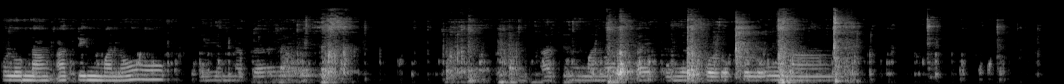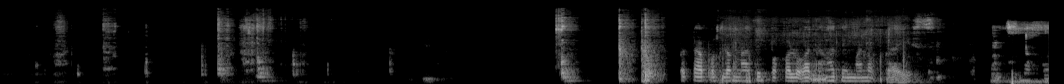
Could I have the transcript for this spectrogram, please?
Kulo ng ating manok. Ayan na guys. Ang ating manok ay kumukulo-kulo na. Patapos lang natin pakaluan ang ating manok, guys. Nako.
